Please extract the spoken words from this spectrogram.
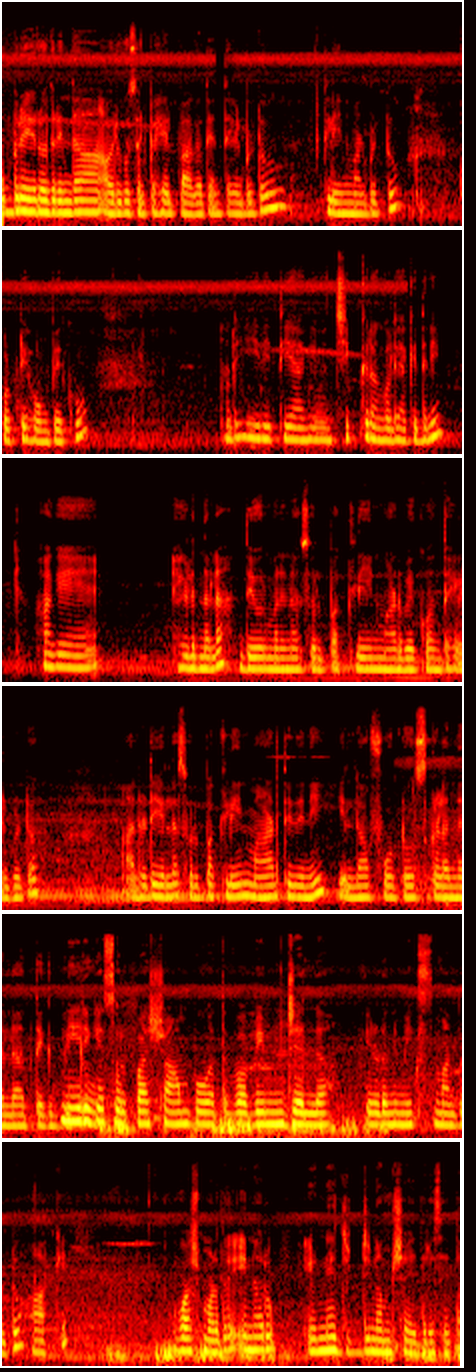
ಒಬ್ಬರೇ ಇರೋದ್ರಿಂದ ಅವರಿಗೂ ಸ್ವಲ್ಪ ಹೆಲ್ಪ್ ಆಗುತ್ತೆ ಅಂತ ಹೇಳ್ಬಿಟ್ಟು ಕ್ಲೀನ್ ಮಾಡಿಬಿಟ್ಟು ಕೊಟ್ಟು ಹೋಗಬೇಕು. ನೋಡಿ, ಈ ರೀತಿಯಾಗಿ ಒಂದು ಚಿಕ್ಕ ರಂಗೋಲಿ ಹಾಕಿದ್ದೀನಿ. ಹಾಗೆ ಹೇಳಿದ್ನಲ್ಲ, ದೇವ್ರ ಮನೆನ ಸ್ವಲ್ಪ ಕ್ಲೀನ್ ಮಾಡಬೇಕು ಅಂತ ಹೇಳಿಬಿಟ್ಟು. ಆಲ್ರೆಡಿ ಎಲ್ಲ ಸ್ವಲ್ಪ ಕ್ಲೀನ್ ಮಾಡ್ತಿದ್ದೀನಿ. ಎಲ್ಲ ಫೋಟೋಸ್ಗಳನ್ನೆಲ್ಲ ತೆಗೆದು ನೀರಿಗೆ ಸ್ವಲ್ಪ ಶಾಂಪು ಅಥವಾ ವಿಮ್ ಜೆಲ್ ಎರಡನ್ನೂ ಮಿಕ್ಸ್ ಮಾಡಿಬಿಟ್ಟು ಹಾಕಿ ವಾಶ್ ಮಾಡಿದ್ರೆ ಏನಾದ್ರು ಎಣ್ಣೆ ಜಿಡ್ಡಿನ ಅಂಶ ಇದ್ದರೆ ಸಹಿತ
